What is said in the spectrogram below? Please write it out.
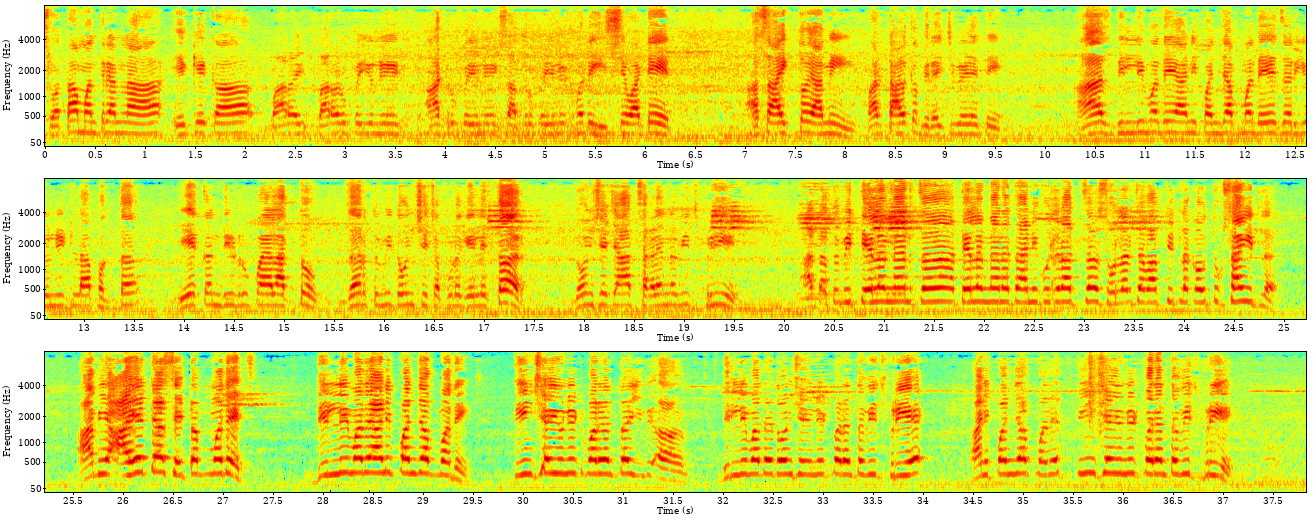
स्वतः मंत्र्यांना एकेका बारा बारा रुपये युनिट आठ रुपये युनिट सात रुपये युनिटमध्ये हिस्से वाटेत असं ऐकतोय आम्ही. फार टाळकं फिरायची वेळ येते. आज दिल्लीमध्ये आणि पंजाबमध्ये जर युनिटला फक्त एक आणि दीड रुपया लागतो जर तुम्ही दोनशेच्या पुढे गेले तर दोनशेच्या आत सगळ्यांना वीज फ्री आहे. आता तुम्ही तेलंगणाचं तेलंगणाचं आणि गुजरातचं सोलरच्या बाबतीतलं कौतुक सांगितलं. आम्ही आहे त्या सेटअपमध्येच दिल्लीमध्ये आणि पंजाबमध्ये. तीनशे युनिटपर्यंत दिल्लीमध्ये दोनशे युनिटपर्यंत वीज फ्री आहे आणि पंजाबमध्ये तीनशे युनिटपर्यंत वीज फ्री आहे.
